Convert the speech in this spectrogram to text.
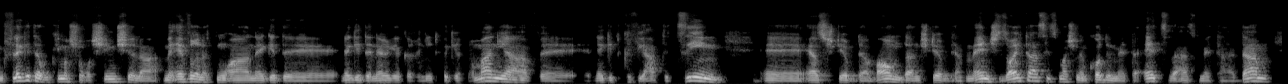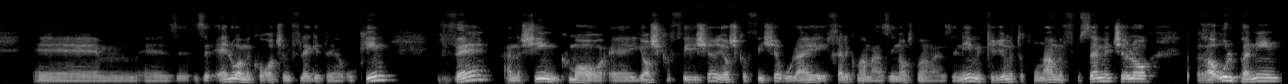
מפלגת הירוקים השורשים שלה מעבר לתנועה נגד, אה, נגד אנרגיה גרעינית בגרמניה ונגד קביעת עצים, אז שטיר בדה באום, דן שטיר בדה מענץ', זו הייתה הסיסמה שלהם, קודם מת העץ ואז מת האדם, אה, אה, זה, זה, אלו המקורות של מפלגת הירוקים. ואנשים כמו יושקה פישר, יושקה פישר, אולי חלק מהמאזינות והמאזינים מכירים את התמונה המפורסמת שלו, רעול פנים,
